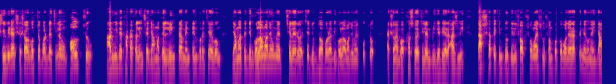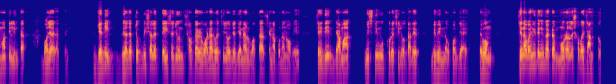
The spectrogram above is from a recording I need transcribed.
শিবিরের সে সর্বোচ্চ পর্যায়ে ছিল এবং অল থ্রু আর্মিতে থাকাকালীন সে জামাতের লিঙ্কটা মেনটেন করেছে এবং জামাতের যে গোলাম আজমের ছেলে রয়েছে, যুদ্ধ অপরাধী গোলাম আজমের পুত্র একসময় বরখাস্ত হয়েছিলেন ব্রিগেডিয়ার আজমি, তার সাথে কিন্তু তিনি সবসময় সুসম্পর্ক বজায় রাখতেন এবং এই জামাতি লিঙ্কটা বজায় রাখতেন। যেদিন দুই সালের তেইশে জুন সরকারের অর্ডার হয়েছিল যে জেনারেল ওয়াকার সেনাপ্রধান হবে, সেই দিন জামাত মিষ্টিমুখ করেছিল তাদের বিভিন্ন পর্যায়ে এবং সেনাবাহিনীতে কিন্তু একটা মোরালে সবাই জানতো,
